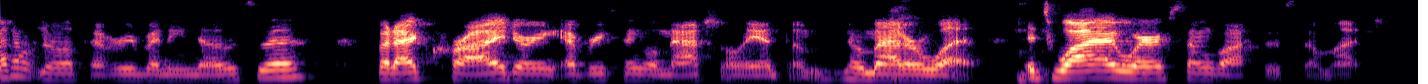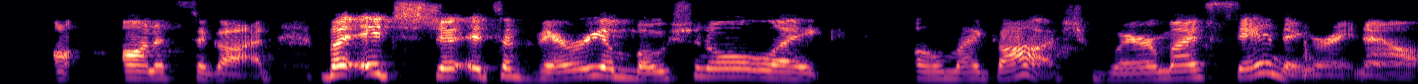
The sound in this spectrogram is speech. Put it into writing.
I don't know if everybody knows this, but I cry during every single national anthem, no matter what. It's why I wear sunglasses so much. Honest to God, but it's just, it's a very emotional like oh my gosh, where am I standing right now?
